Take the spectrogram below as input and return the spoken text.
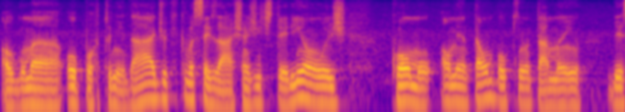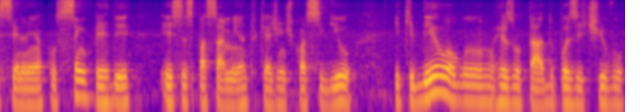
alguma oportunidade? O que, que vocês acham? A gente teria hoje como aumentar um pouquinho o tamanho desse elenco sem perder esse espaçamento que a gente conseguiu e que deu algum resultado positivo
